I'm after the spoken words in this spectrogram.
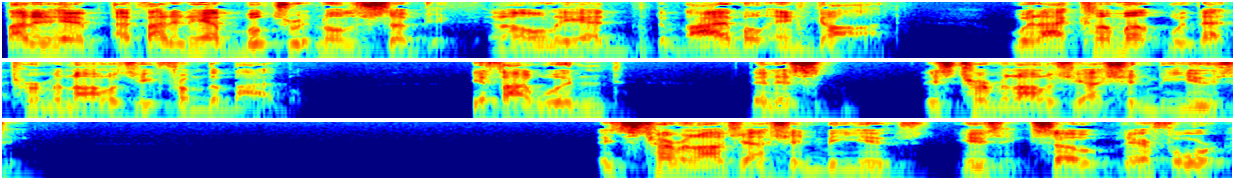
If I didn't have, if I didn't have books written on the subject and I only had the Bible and God, would I come up with that terminology from the Bible? If I wouldn't, then it's this terminology I shouldn't be using. It's terminology I shouldn't be used, using. So therefore,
